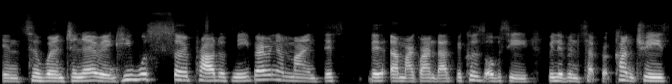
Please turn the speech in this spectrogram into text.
in civil engineering he was so proud of me bearing in mind this, this uh, my granddad because obviously we live in separate countries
